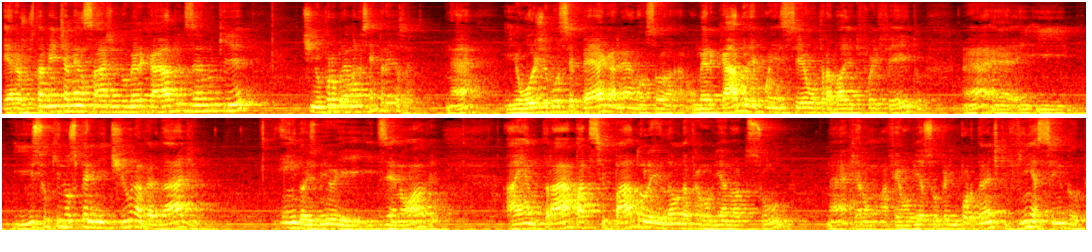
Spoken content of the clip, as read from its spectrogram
Era justamente a mensagem do mercado dizendo que tinha um problema nessa empresa, né? E hoje você pega, né? Nosso, o mercado reconheceu o trabalho que foi feito, né? É, e, e isso que nos permitiu, na verdade, em 2019, a entrar, participar do leilão da Ferrovia Norte-Sul, né, que era uma ferrovia super importante, que vinha sendo,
